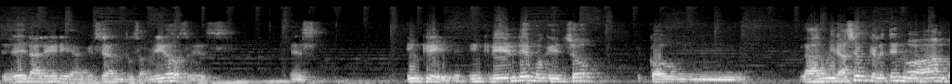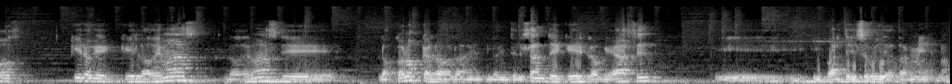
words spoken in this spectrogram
te dé la alegría que sean tus amigos es, increíble, increíble porque yo con la admiración que le tengo a ambos quiero que, los demás, los demás eh, los conozcan lo, interesante que es lo que hacen y, parte de su vida también, ¿no?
